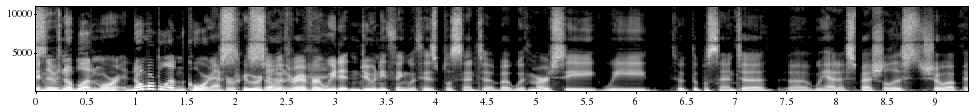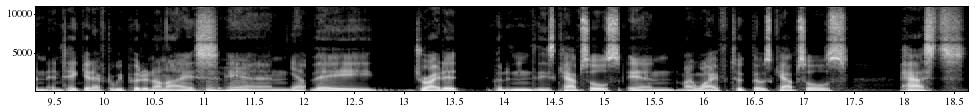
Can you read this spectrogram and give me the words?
and- there was no blood more, no more blood in the cord after we were so done. with river we didn't do anything with his placenta but with mercy we took the placenta uh, we had a specialist show up and, and take it after we put it on ice Mhm. and Yep. they dried it put it into these capsules, and my wife took those capsules past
